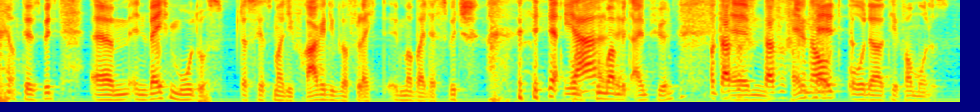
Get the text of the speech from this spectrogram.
auf der Switch. Ähm, in welchem Modus? Das ist jetzt mal die Frage, die wir vielleicht immer bei der Switch ja, und zu mal mit einführen. Und das ist, ähm, das ist Handheld genau, oder TV-Modus?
